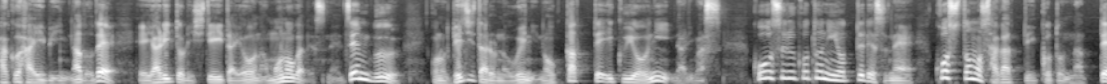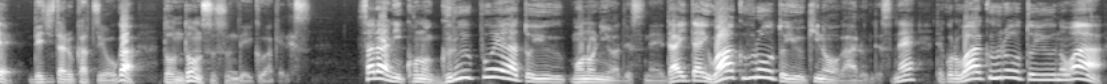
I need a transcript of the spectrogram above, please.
宅配便などでやり取りしていたようなものがですね全部このデジタルの上に乗っかっていくようになります。こうすることによってですねコストも下がっていくことになってデジタル活用がどんどん進んでいくわけです。さらにこのグループウェアというものにはですね、大体ワークフローという機能があるんですね。で、このワークフローというのは、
